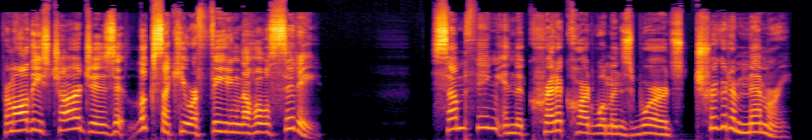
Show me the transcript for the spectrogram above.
From all these charges, it looks like you were feeding the whole city. Something in the credit card woman's words triggered a memory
